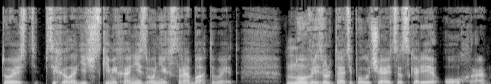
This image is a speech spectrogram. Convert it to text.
то есть психологический механизм у них срабатывает, но в результате получается скорее охра.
